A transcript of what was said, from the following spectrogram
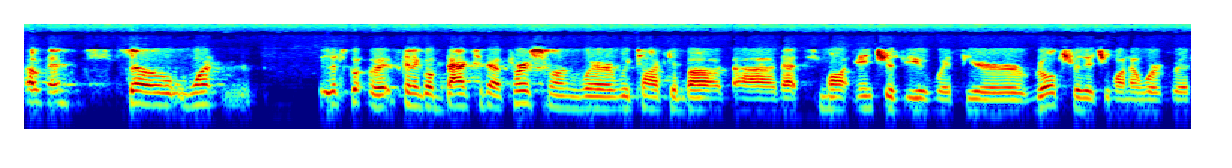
Okay. So, one, let's go, it's going to go back to that first one where we talked about uh, that small interview with your realtor that you want to work with.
